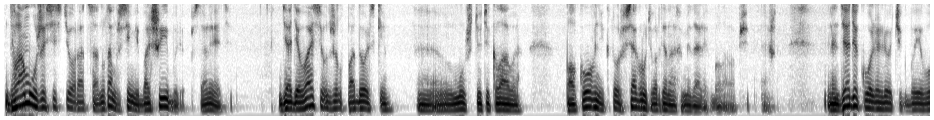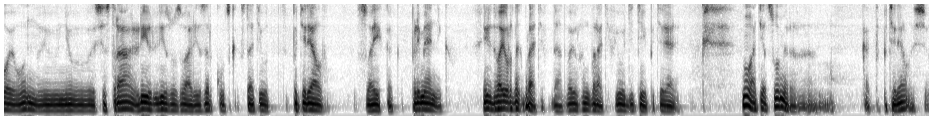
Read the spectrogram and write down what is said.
Два мужа сестер отца. Ну, там же семьи большие были, представляете. Дядя Вася вот жил в Подольске. Э, муж тети Клавы. Полковник. Тоже вся грудь в орденах и медалях была вообще, конечно. Дядя Коля, летчик боевой, он, у него сестра Лизу звали из Иркутска. Кстати, вот потерял своих как племянников. Или двоюродных братьев. Да, двоюродных братьев. Его детей потеряли. Ну, отец умер. Э, как-то потерял и все.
